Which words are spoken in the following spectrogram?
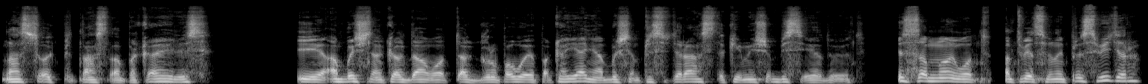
Нас человек 15 покаялись. И обычно, когда вот так групповое покаяние, обычно пресвитера с такими еще беседуют. И со мной вот ответственный пресвитер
